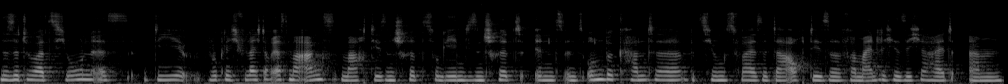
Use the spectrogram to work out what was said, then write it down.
eine Situation ist, die wirklich vielleicht auch erstmal Angst macht, diesen Schritt zu gehen, diesen Schritt ins, ins Unbekannte, beziehungsweise da auch diese vermeintliche Sicherheit ähm,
